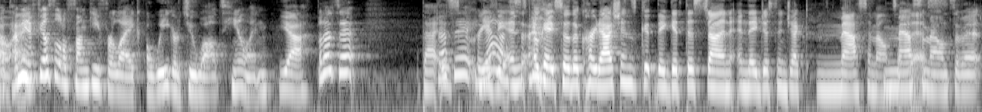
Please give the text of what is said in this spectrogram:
No, Okay. I mean it feels a little funky for like a week or two while it's healing, Yeah. but that's it. That is That's it, crazy. yeah, and okay, so the Kardashians they get this done and they just inject mass amounts Mass of amounts of it.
